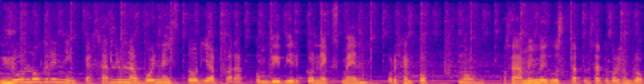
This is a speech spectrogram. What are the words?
no logren encajarle una buena historia para convivir con X-Men, por ejemplo, no. O sea, a mí me gusta pensar que, por ejemplo,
